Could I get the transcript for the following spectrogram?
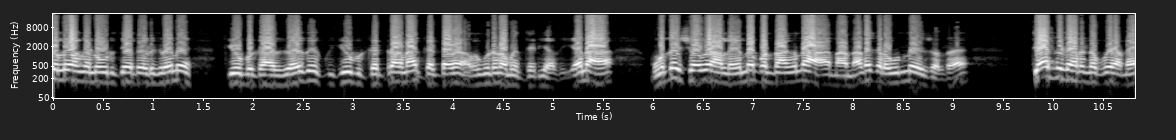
சொல்லுவாங்க நூறு தேட்டர் எடுக்கிறேன்னு கியூபு காசு கியூபு கட்டுறானா கட்டவன் அது கூட நமக்கு தெரியாது. ஏன்னா முதல் ஷோவை அதில் என்ன பண்ணுறாங்கன்னா நான் நடக்கிற உண்மையை சொல்கிறேன் தேட்டருக்காரன்ட்ட போய் அண்ணா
